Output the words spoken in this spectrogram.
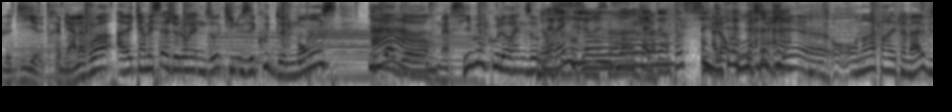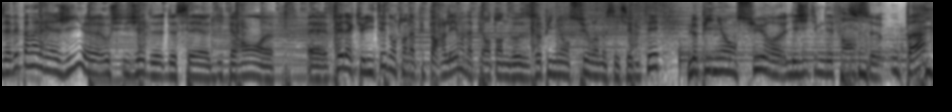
le dit très bien la voix, avec un message de Lorenzo qui nous écoute de Mons. Il Ah. adore. Merci beaucoup Lorenzo. Merci, Lorenzo. T'adores aussi. Alors le sujet, euh, on en a parlé pas mal. Vous avez pas mal réagi euh, au sujet de, de ces euh, différents euh, euh, faits d'actualité dont on a pu parler. On a pu entendre vos opinions sur l'homosexualité, l'opinion sur euh, légitime défense euh, ou pas.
